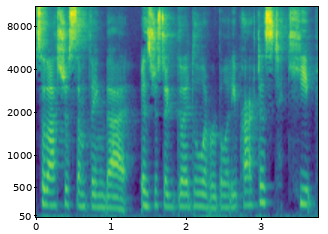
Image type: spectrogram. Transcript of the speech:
So, that's just something that is just a good deliverability practice to keep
